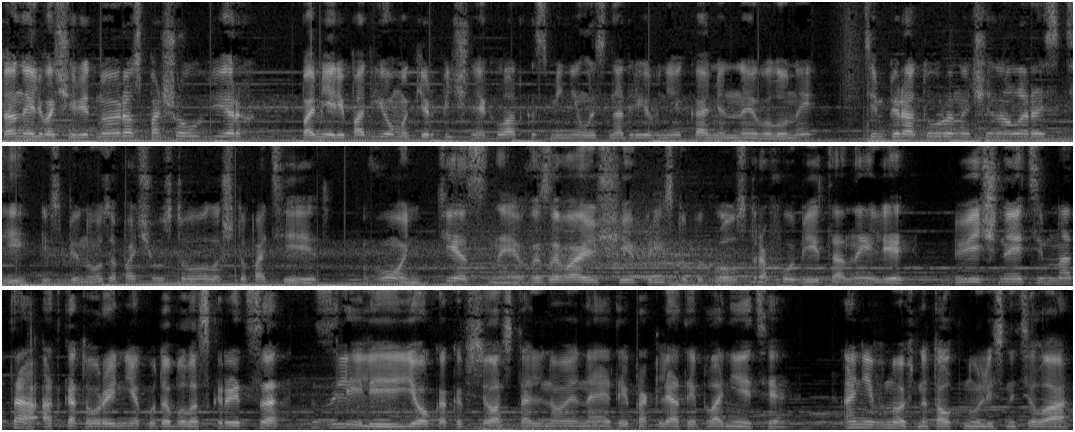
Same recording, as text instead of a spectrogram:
Тоннель в очередной раз пошел вверх. По мере подъема кирпичная кладка сменилась на древние каменные валуны. Температура начинала расти, и Спиноза почувствовала, что потеет. Вонь, тесные, вызывающие приступы клаустрофобии тоннели Вечная темнота, от которой некуда было скрыться, злили ее, как и все остальное на этой проклятой планете. Они вновь натолкнулись на тела.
